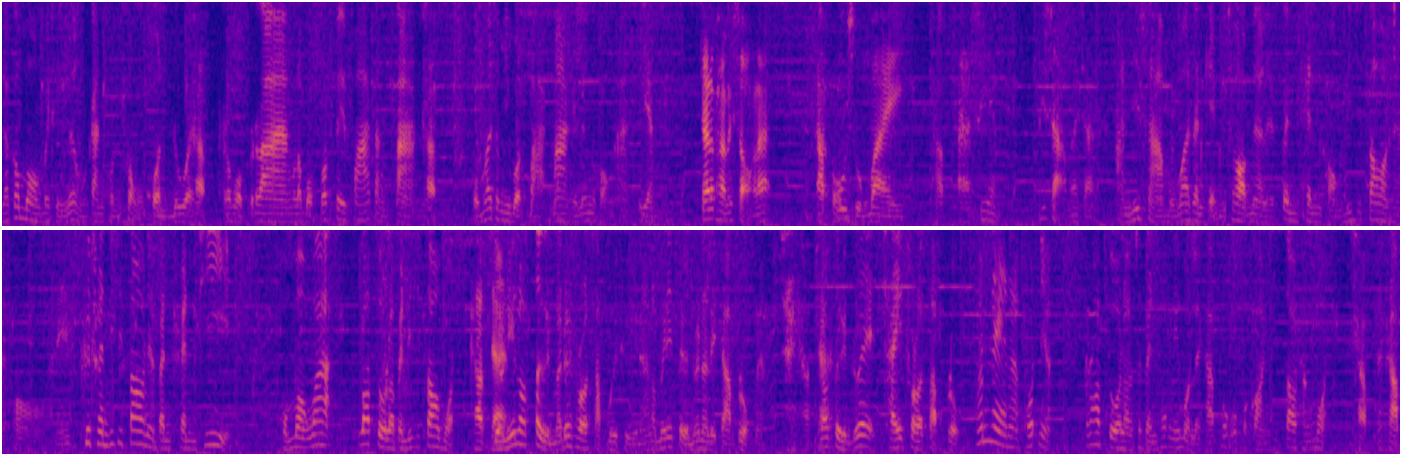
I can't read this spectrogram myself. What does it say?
แล้วก็มองไปถึงเรื่องของการขนส่งคนด้วยครับระบบราง ระบบรถไฟฟ้าต่างๆเนี่ยครับผมว่าจะมีบทบาทมากในเรื่องของอาเซียนอาจารย์เราผ่านไปสองแล้วครับผมผู้สูงวัยครับอาเซียน ที่สามอาจารย์ อันที่ 3 ผมว่าอาจารย์เก่งชอบเนี่ยเลยเป็นเทรนด์ของดิจิตอลนะฮะโอ้อันนี้คือเทรนด์ดิจิตอลเนี่ยเป็นเทรนด์ที่ผมมองว่ารอบตัวเราเป็นดิจิตอลหมดครับอาจารย์เดี๋ยวนี้เราตื่นมาด้วยโทรศัพท์มือถือนะ เราไม่ได้ตื่นด้วยนาฬิกาปลุกนะ ใช่ครับอาจารเราย์ตื่นด้วยใช้โทรศัพท์ปลุก เพราะในอนาคตเนี่ยรอบตัวเราจะเป็นพวกนี้หมดเลยครับ พวกอุปกรณ์ดิจิตอลทั้งหมดครับนะครับ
